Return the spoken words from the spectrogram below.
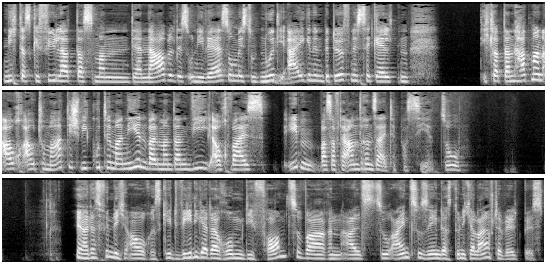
nicht das Gefühl hat, dass man der Nabel des Universums ist und nur die mhm. eigenen Bedürfnisse gelten, ich glaube, dann hat man auch automatisch wie gute Manieren, weil man dann wie auch weiß, eben, was auf der anderen Seite passiert. So. Ja, das finde ich auch. Es geht weniger darum, die Form zu wahren, als zu einzusehen, dass du nicht allein auf der Welt bist.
